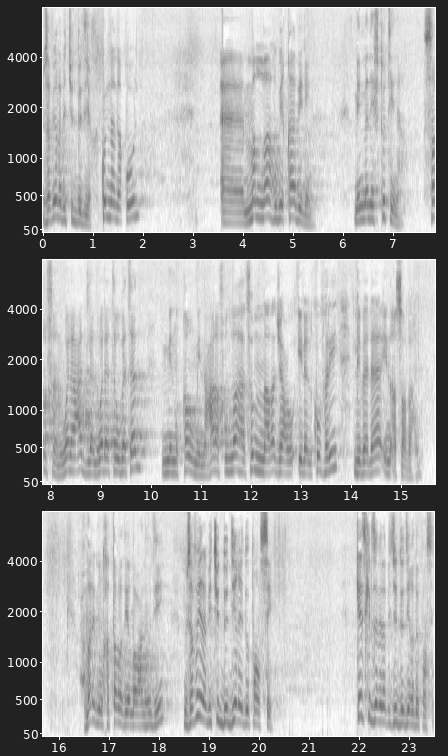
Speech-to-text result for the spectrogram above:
Nous avions l'habitude de dire Kunna naqul الله بقابل ممن افتتن صرفا ولا عدلا ولا توبة من قوم عرفوا الله ثم رجعوا إلى الكفر لبلاء أصابهم Omar ibn al-Khattab anhu dit nous avons l'habitude de dire et de penser. Qu'est-ce qu'ils avaient l'habitude de dire et de penser?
